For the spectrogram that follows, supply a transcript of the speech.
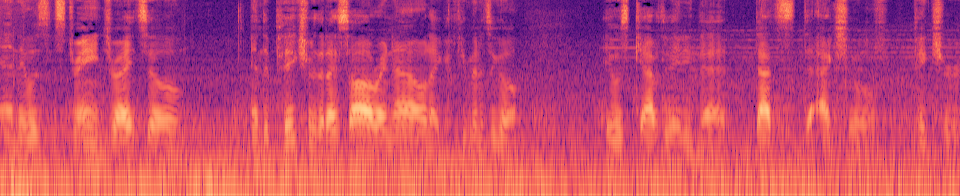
and it was strange right so in the picture that I saw right now like a few minutes ago it was captivating that that's the actual picture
